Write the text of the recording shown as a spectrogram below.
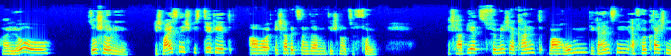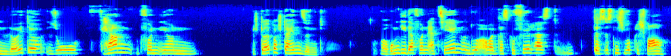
Hallo. So, Schnulli. Ich weiß nicht, wie es dir geht, aber ich habe jetzt langsam die Schnauze voll. Ich habe jetzt für mich erkannt, warum die ganzen erfolgreichen Leute so fern von ihren Stolpersteinen sind. Warum die davon erzählen und du aber das Gefühl hast, das ist nicht wirklich wahr.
